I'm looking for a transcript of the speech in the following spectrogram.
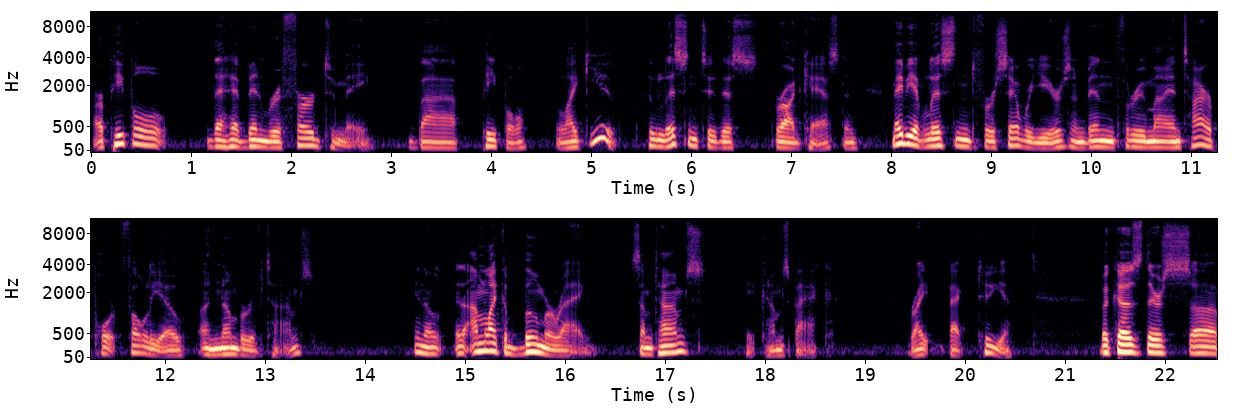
are people that have been referred to me by people like you who listen to this broadcast and maybe have listened for several years and been through my entire portfolio a number of times. You know, I'm like a boomerang. Sometimes it comes back, right back to you. Because there's uh,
